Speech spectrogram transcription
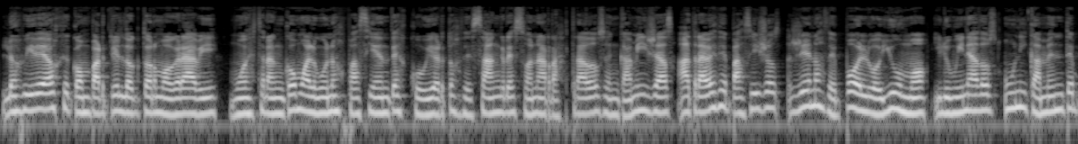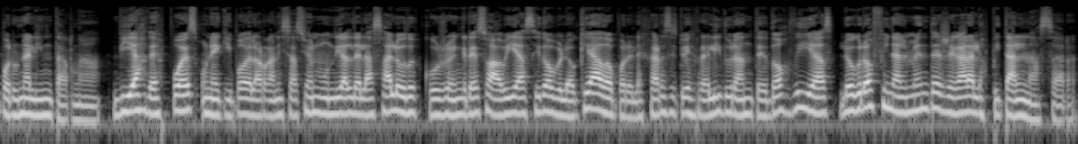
Los videos que compartió el doctor Mogravi muestran cómo algunos pacientes cubiertos de sangre son arrastrados en camillas a través de pasillos llenos de polvo y humo, iluminados únicamente por una linterna. Días después, un equipo de la Organización Mundial de la Salud, cuyo ingreso había sido bloqueado por el ejército israelí durante dos días, logró finalmente llegar al hospital Nasser.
